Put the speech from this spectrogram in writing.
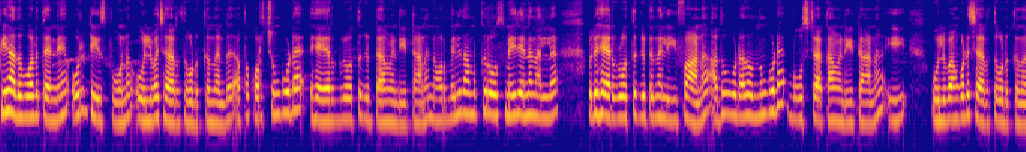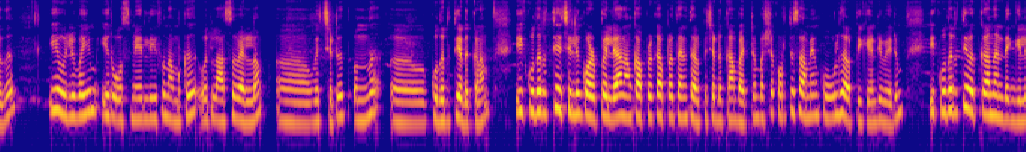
പിന്നെ അതുപോലെ തന്നെ ഒരു ടീസ്പൂണ് ഉലുവ ചേർത്ത് കൊടുക്കുന്നുണ്ട്. അപ്പോൾ കുറച്ചും കൂടെ ഹെയർ ഗ്രോത്ത് കിട്ടാൻ വേണ്ടിയിട്ടാണ്. നോർമലി നമുക്ക് റോസ്മേരി തന്നെ നല്ല ഒരു ഹെയർ ഗ്രോത്ത് കിട്ടുന്ന ലീഫാണ്. അതുകൂടാതെ ഒന്നും കൂടെ ബൂസ്റ്റ് ആക്കാൻ വേണ്ടിയിട്ടാണ് ഈ ഉലുവം കൂടെ ചേർത്ത് കൊടുക്കുന്നത്. ഈ ഉലുവയും ഈ റോസ്മേരി ലീഫ് നമുക്ക് ഒരു ഗ്ലാസ് വെള്ളം വെച്ചിട്ട് ഒന്ന് കുതിർത്തിയെടുക്കണം. ഈ കുതിർത്തി വെച്ചില്ലെങ്കിൽ കുഴപ്പമില്ല. നമുക്ക് അപ്പോഴേക്കപ്പോൾ തന്നെ തിളപ്പിച്ചെടുക്കാൻ പറ്റും. പക്ഷേ കുറച്ച് സമയം കൂടുതൽ തിളപ്പിക്കേണ്ടി വരും. ഈ കുതിർത്തി വെക്കുകയെന്നുണ്ടെങ്കിൽ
